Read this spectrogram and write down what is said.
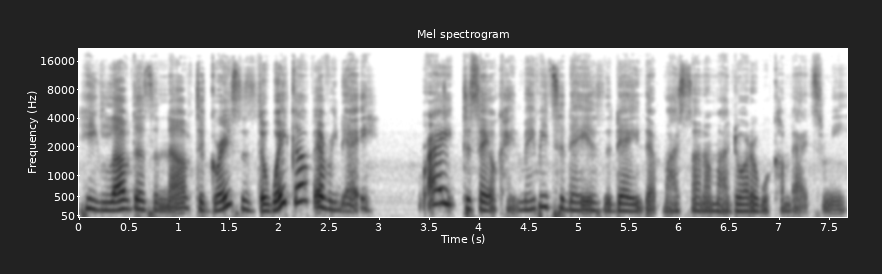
He loved us enough to grace us to wake up every day right? To say, okay, maybe today is the day that my son or my daughter will come back to me.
